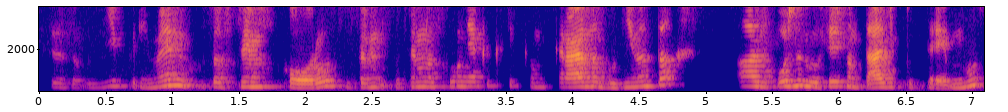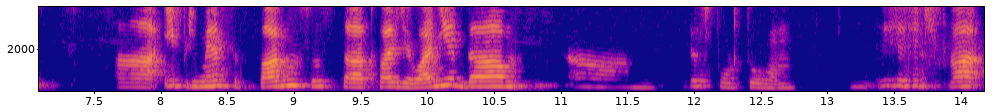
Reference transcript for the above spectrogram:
се зароди при мен съвсем скоро, съвсем, съвсем наскоро, някакси към края на годината, а, започнах да усещам тази потребност. А, и при мен съвпадна с а, това желание да, а, да спортувам. Мисля си, че това,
